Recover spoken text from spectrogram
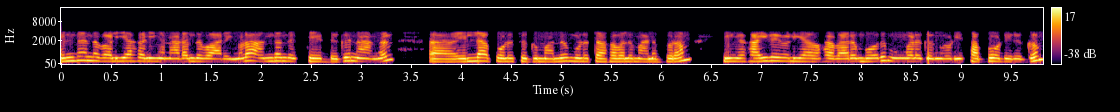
எந்தெந்த வழியாக நீங்கள் நடந்து வாரீங்களோ அந்தந்த ஸ்டேட்டுக்கு நாங்கள் எல்லா போலீஸுக்கும் வந்து முழு தகவலும் அனுப்புகிறோம் நீங்கள் ஹைவே வழியாக வரும்போது உங்களுக்கு எங்களுடைய சப்போர்ட் இருக்கும்.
